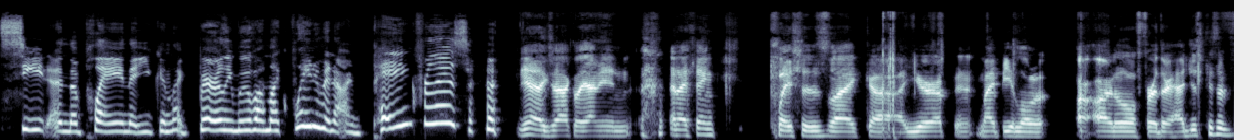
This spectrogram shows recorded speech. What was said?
seat in the plane that you can like barely move. I'm like, wait a minute, I'm paying for this. yeah, exactly. I mean, and I think places like uh, Europe might be a little are, are a little further ahead just because of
